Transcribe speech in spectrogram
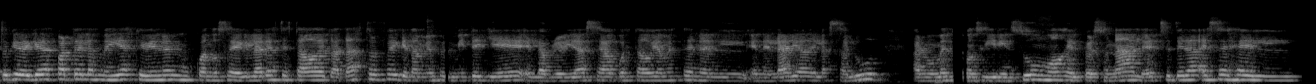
toque de queda es parte de las medidas que vienen cuando se declara este estado de catástrofe, que también permite que la prioridad sea puesta, obviamente, en el, en el área de la salud, al momento de conseguir insumos, el personal, etcétera. Ese es el,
